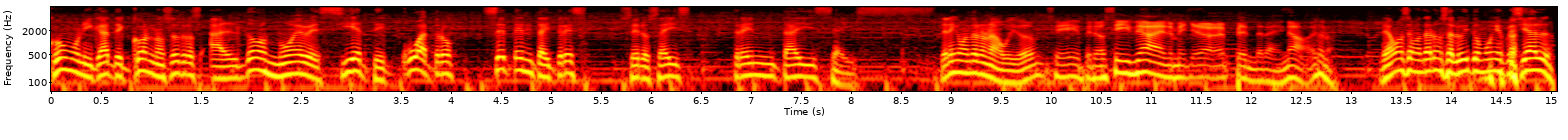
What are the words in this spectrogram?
comunicate con nosotros al 2974 7306 36. Tenés que mandar un audio, ¿eh? Sí, pero sí, no, me quiero ver pendrive. No, eso no. Le vamos a mandar un saludito muy especial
